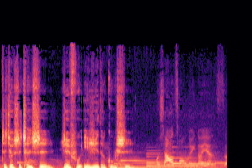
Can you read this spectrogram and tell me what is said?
这就是城市日复一日的故事。我想要丛林的颜色。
